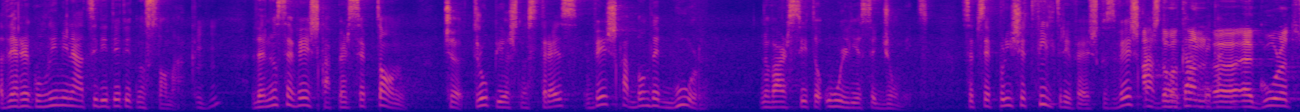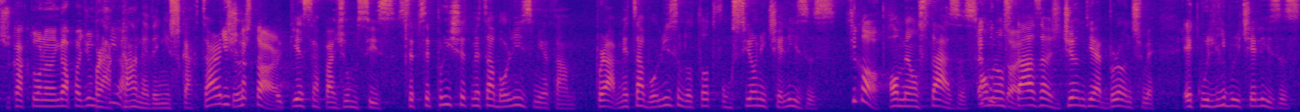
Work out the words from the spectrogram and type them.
dhe rregullimin e aciditetit në stomak. Dhe nëse veshka percepton që trupi është në stres, veshka bën dhe gurë. në varësi të uljes së gjumit, sepse prishet filtri i veshkës. Veshka është një organ mekanik. Ah, domethënë e gurët shkaktohen edhe nga pagjumësia? Pra kanë edhe një shkaktar që është pjesa e pagjumësisë, sepse prishet metabolizmi e thamë. Pra, metabolizëm do të thotë funksioni i qelizës. Shiko! Homeostazës. E kuptoj. Homeostaza është gjendja e brendshme, ekuilibri i qelizës.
